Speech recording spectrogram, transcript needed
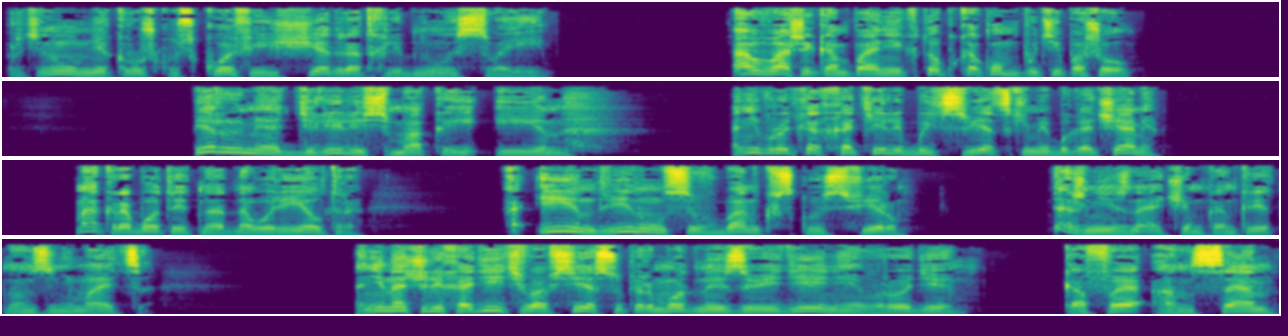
протянул мне кружку с кофе и щедро отхлебнул из своей. — А в вашей компании кто по какому пути пошел? Первыми отделились Мак и Иэн. Они вроде как хотели быть светскими богачами. Мак работает на одного риэлтора, а Иэн двинулся в банковскую сферу. Даже не знаю, чем конкретно он занимается. Они начали ходить во все супермодные заведения, вроде кафе «Ансен»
